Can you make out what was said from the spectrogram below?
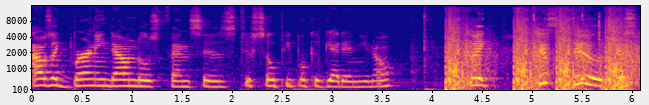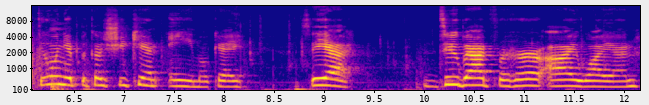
I was like burning down those fences to so people could get in, you know? Like this dude just doing it because she can't aim, okay? So yeah, too bad for her, I-Y-N.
